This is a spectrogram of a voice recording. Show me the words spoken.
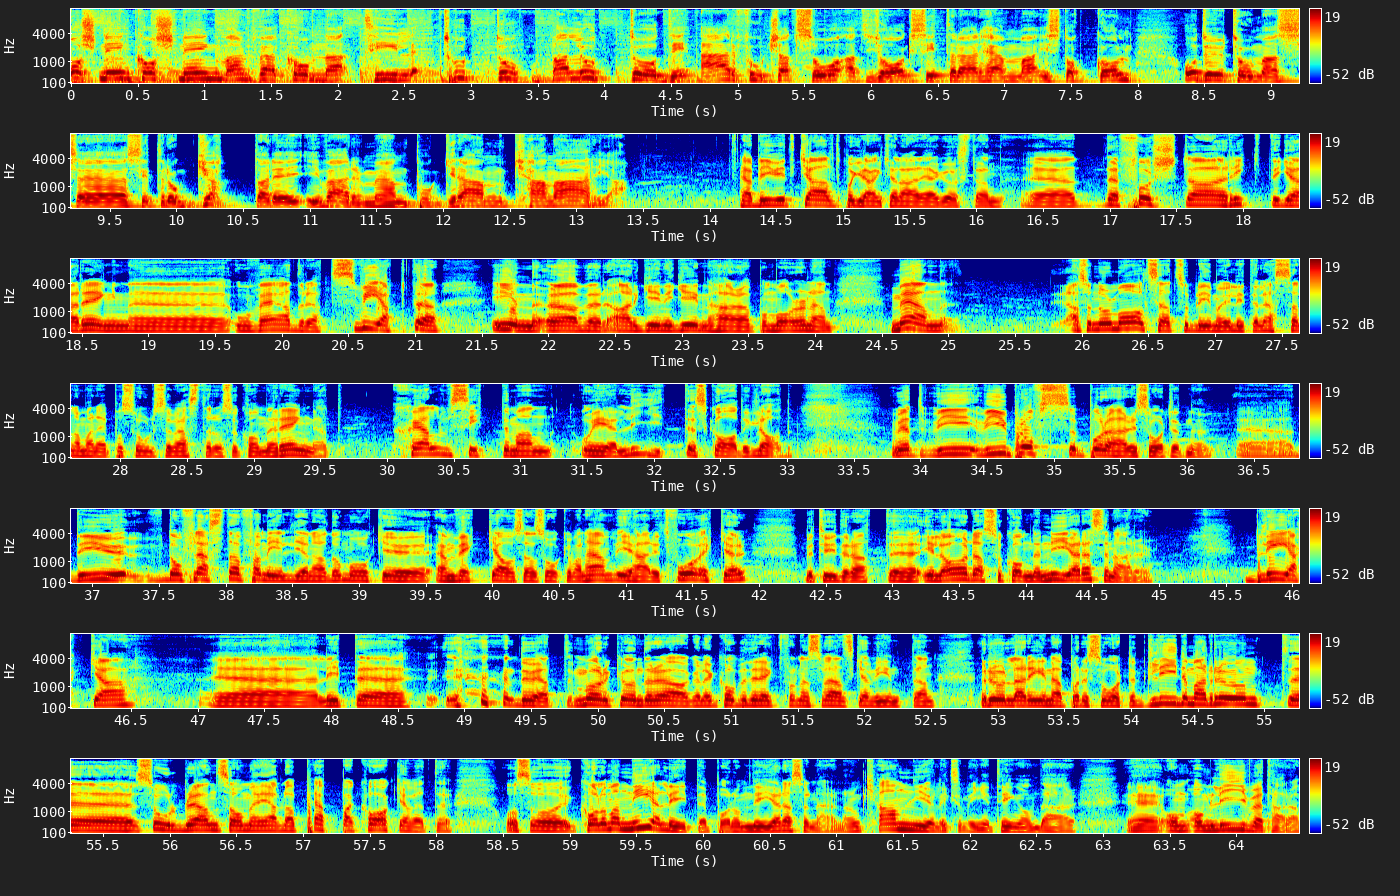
Morsning, korsning, varmt välkomna till Tutto Balutto. Det är fortsatt så att jag sitter här hemma i Stockholm och du Thomas eh, sitter och göttar dig i värmen på Gran Canaria. Det har blivit kallt på Gran Canaria i augusten. Eh, det första riktiga regnovädret eh, svepte in över Arginigin här på morgonen. Men alltså normalt sett så blir man ju lite ledsen när man är på solsemester och så kommer regnet. Själv sitter man och är lite skadeglad. Vet, vi, vi är ju proffs på det här resortet nu. Eh, det är ju, de flesta familjerna de åker en vecka och sen så åker man hem. Vi är här i två veckor. betyder att eh, i lördag så kom det nya resenärer. Bleka, Eh, lite, du vet, mörk under ögonen, kommer direkt från den svenska vintern, rullar in här på resortet, glider man runt eh, solbränd som en jävla pepparkaka vet du. Och så kollar man ner lite på de nya resenärerna, de kan ju liksom ingenting om det här, eh, om, om livet här.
